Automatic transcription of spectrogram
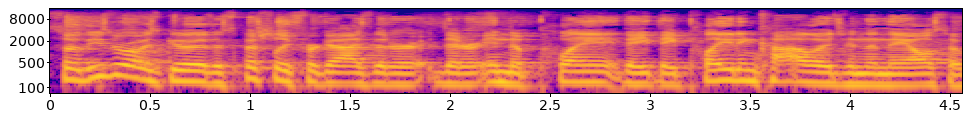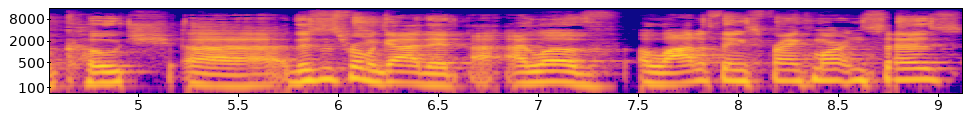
So these are always good, especially for guys that are that are in the play. They they played in college and then they also coach. Uh, this is from a guy that I, love a lot of things Frank Martin says,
